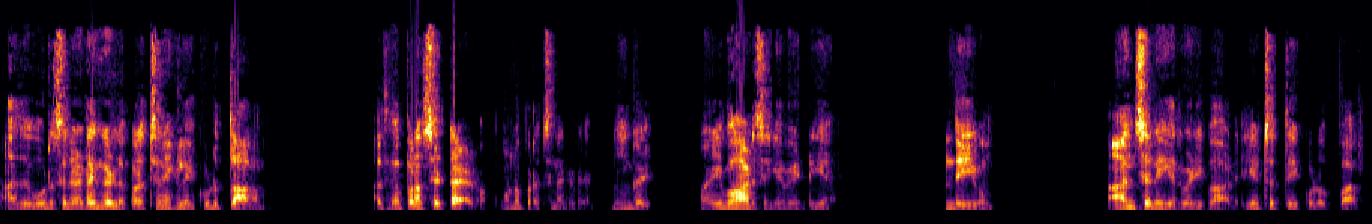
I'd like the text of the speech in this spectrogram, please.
அது ஒரு சில இடங்கள்ல பிரச்சனைகளை கொடுத்தாலும் அதுக்கப்புறம் செட் ஆயிடும். ஒன்றும் பிரச்சனை கிடையாது. நீங்கள் வழிபாடு செய்ய வேண்டிய தெய்வம். ஆஞ்சநேயர் வழிபாடு ஏற்றத்தை கொடுப்பார்.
